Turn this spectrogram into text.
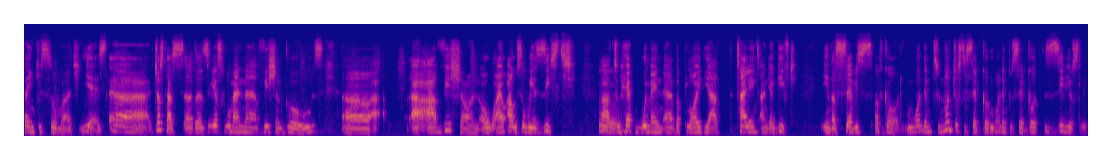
Thank you so much. Yes, uh, just as uh, the Zealous Woman uh, vision goes, uh, our vision, or I, I would we exist mm. to help women uh, deploy their talent and their gift in the service of God. We want them to not just to serve God, we want them to serve God zealously,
